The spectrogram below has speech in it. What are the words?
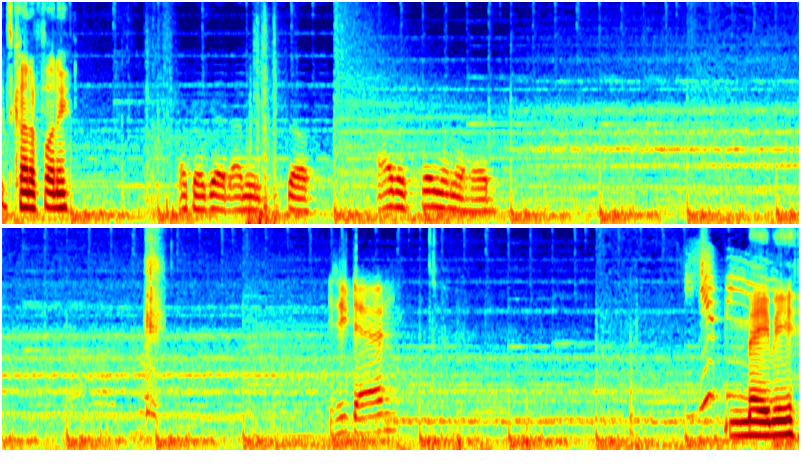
It's kind of funny. Okay, good. I mean, so I have a thing on my head. Is he dead? Maybe.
